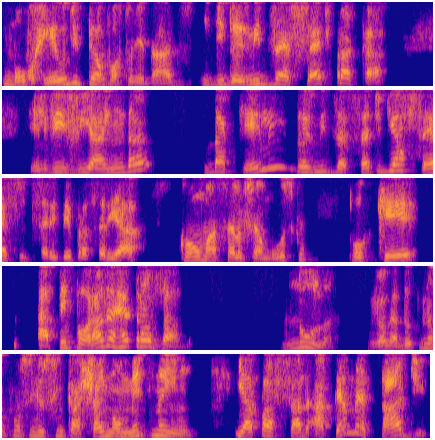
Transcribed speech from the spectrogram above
morreu de ter oportunidades e de 2017 para cá ele vivia ainda daquele 2017 de acesso de Série B para a Série A com o Marcelo Chamusca, porque a temporada retrasada, nula, um jogador que não conseguiu se encaixar em momento nenhum. E a passada, até a metade,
